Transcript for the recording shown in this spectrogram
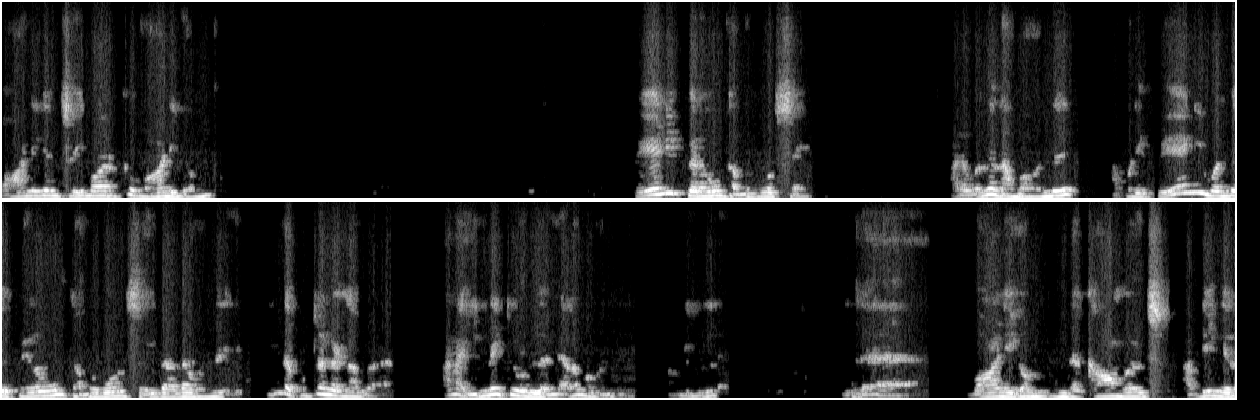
வாணிகம் செய்வார்க்கு வாணிகம் பேணி பெறவும் தமிழ் செய். அத வந்து நாம வந்து அப்படி பேணி வந்து பிறவும் தமிழ்வோர் செய்தாதான் வந்து இந்த குற்றங்கள்லாம் வராது. ஆனா இன்னைக்கு உள்ள நிலைமை வந்து அப்படி இல்லை இந்த வாணிகம், இந்த காமர்ஸ் அப்படிங்கிற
